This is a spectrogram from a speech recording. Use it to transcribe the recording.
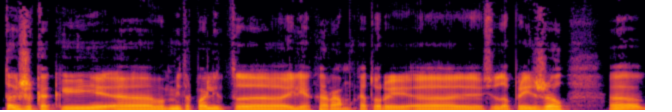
так же, как и э, митрополит э, Илья Карам, который э, сюда приезжал, э,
